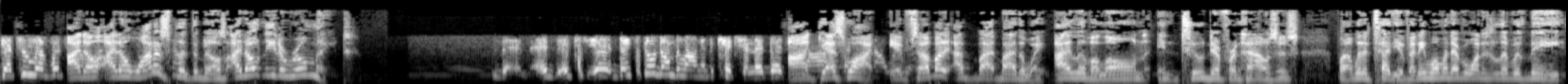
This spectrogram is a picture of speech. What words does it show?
get to live with? I don't, I don't want to split the bills. I don't need a roommate. It, it's, it, they still don't belong in the kitchen. That, Uh, guess what? If somebody, uh, by, by the way, I live alone in two different houses. But I'm going to tell you, if any woman ever wanted to live with me,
